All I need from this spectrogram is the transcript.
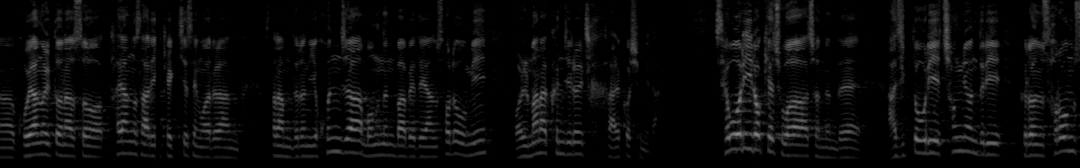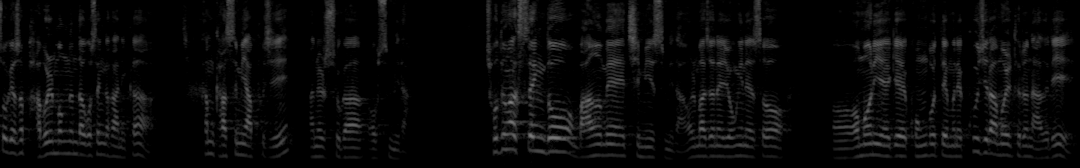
어, 고향을 떠나서 타양살이 객지 생활을 한 사람들은 이 혼자 먹는 밥에 대한 서러움이 얼마나 큰지를 잘 알 것입니다. 세월이 이렇게 좋아졌는데 아직도 우리 청년들이 그런 서러움 속에서 밥을 먹는다고 생각하니까 참 가슴이 아프지 않을 수가 없습니다. 초등학생도 마음의 짐이 있습니다. 얼마 전에 용인에서 어, 어머니에게 공부 때문에 꾸지람을 들은 아들이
